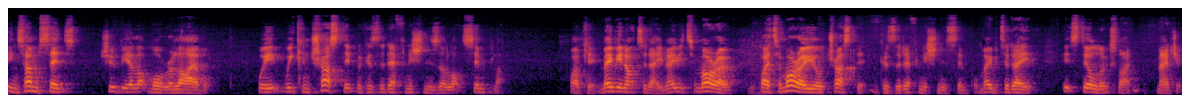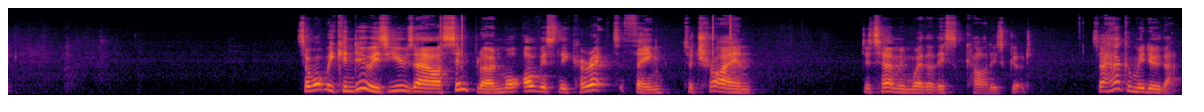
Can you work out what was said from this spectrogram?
in some sense, should be a lot more reliable. We, we can trust it because the definition is a lot simpler. Okay, maybe not today. Maybe tomorrow. By tomorrow, you'll trust it because the definition is simple. Maybe today, it still looks like magic. So what we can do is use our simpler and more obviously correct thing to try and determine whether this card is good. So how can we do that?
